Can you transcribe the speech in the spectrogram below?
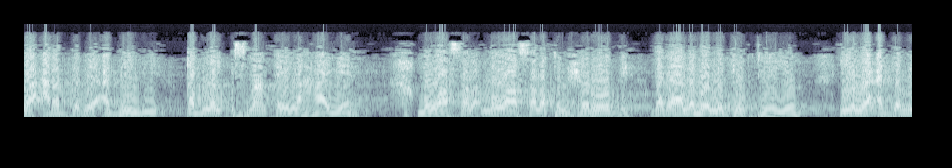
waa carab dabeecaddeedii qabla alislaam ay lahaayeen muwaasalati alxuruubi dagaalahoo la joogteeyo iyo wa cadami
